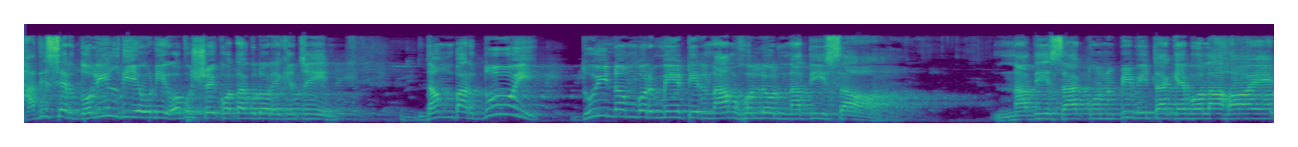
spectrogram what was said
হাদিসের দলিল দিয়ে উনি অবশ্যই কথাগুলো রেখেছেন। নাম্বার দুই দুই নম্বর মেয়েটির নাম হলো নাদিসা। নাদিসা কোন বিবিটাকে বলা হয়?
